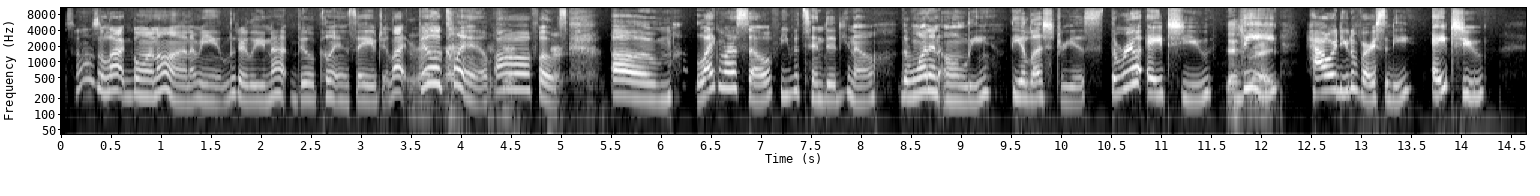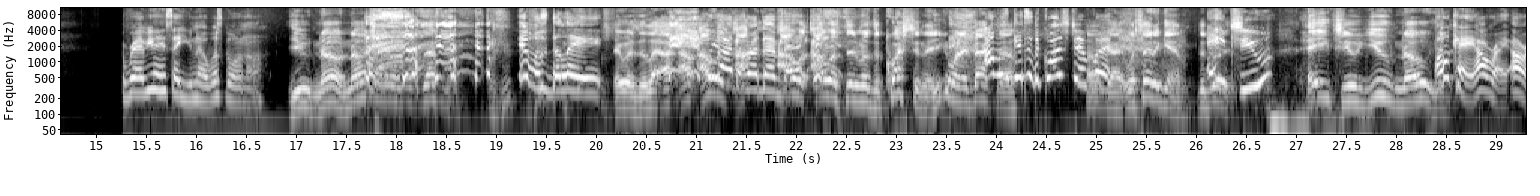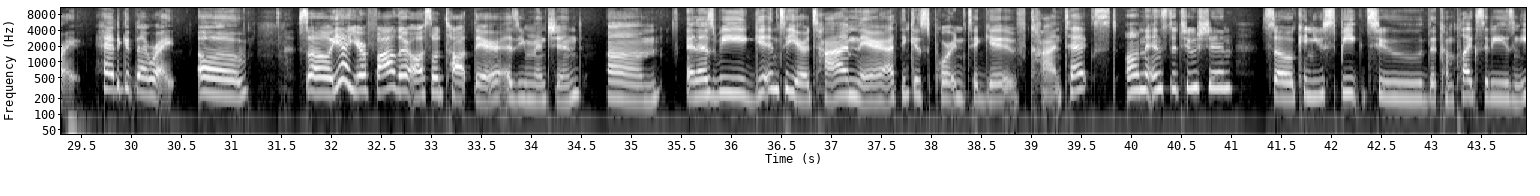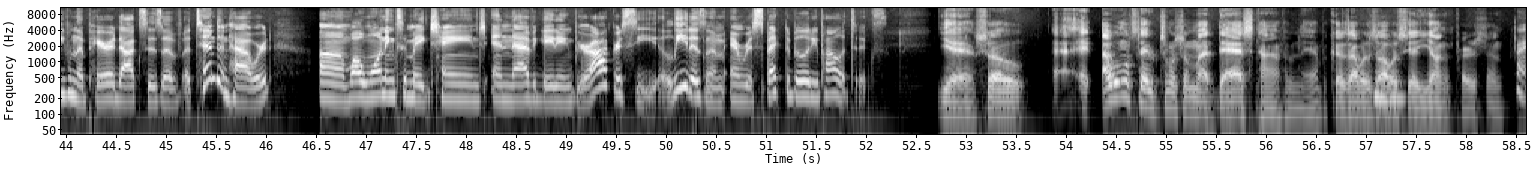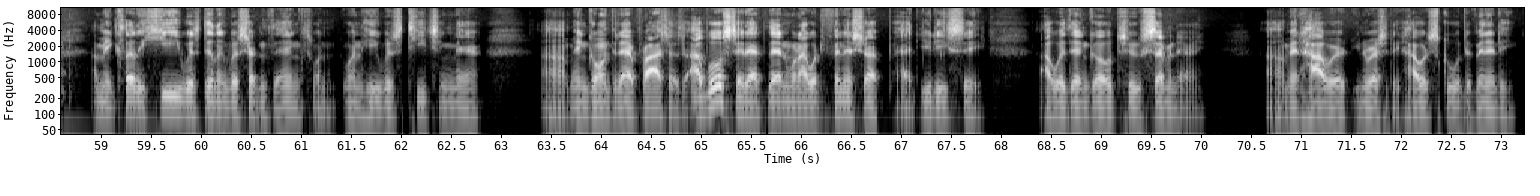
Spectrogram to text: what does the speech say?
So there's a lot going on. I mean, literally, not Bill Clinton saved your life. Right, Bill right, Clinton, of right, all right, folks. Um, like myself, you attended, you know, the one and only, the illustrious, the real HU, That's the. Howard University, HU. Rev, you ain't say you know what's going on. You know, no, no, no. It was delayed. It was the. I, I, I We was. had to I, run that I was. back. I was. There was a question there. You can run it back I was though. getting to the question, Okay. Well, say it again. but HU. H U U. No. Okay, all right, all right. Had to get that right. Um, so yeah, your father also taught there, as you mentioned. Um, and as we get into your time there, I think it's important to give context on the institution. So, can you speak to the complexities and even the paradoxes of attending Howard um, while wanting to make change and navigating bureaucracy, elitism, and respectability politics? Yeah. So I, I won't say too much of my dad's time from there because I was obviously a young person. Right. I mean, clearly he was dealing with certain things when when he was teaching there um, and going through that process. I will say that then when I would finish up at UDC, I would then go to seminary um, at Howard University, Howard School of Divinity.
